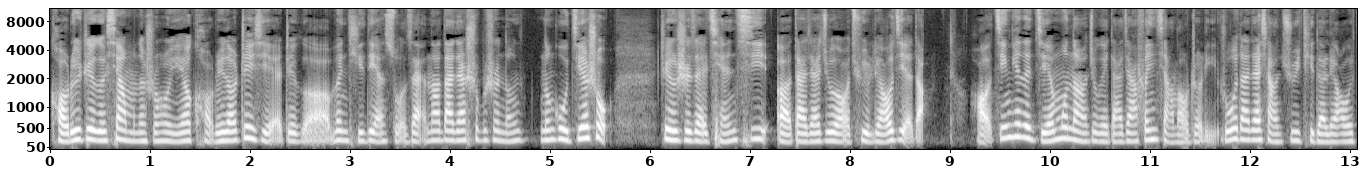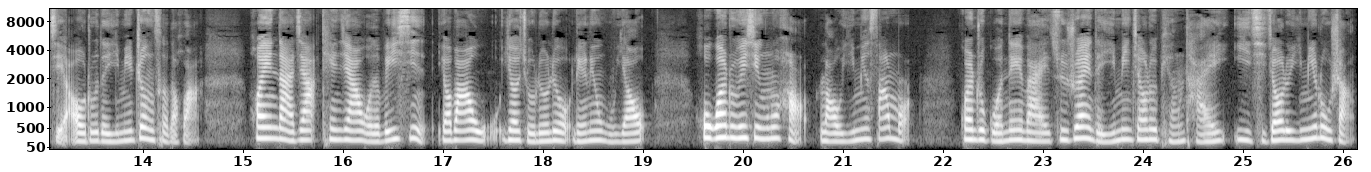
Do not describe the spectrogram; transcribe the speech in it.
考虑这个项目的时候，也要考虑到这些这个问题点所在。那大家是不是能能够接受？这个是在前期呃，大家就要去了解的。好，今天的节目呢，就给大家分享到这里。如果大家想具体的了解澳洲的移民政策的话，欢迎大家添加我的微信幺八五幺九六六零零五幺，或关注微信公众号“老移民 summer”，关注国内外最专业的移民交流平台，一起交流移民路上。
